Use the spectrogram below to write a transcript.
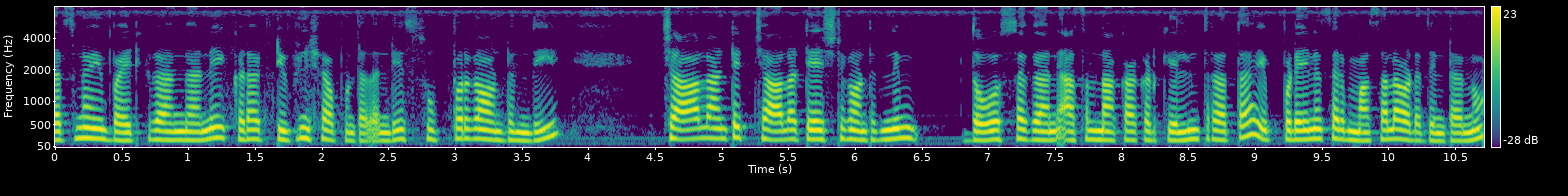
దర్శనం బయటకు రాగానే ఇక్కడ టిఫిన్ షాప్ ఉంటుందండి. సూపర్గా ఉంటుంది. చాలా అంటే చాలా టేస్ట్గా ఉంటుంది. దోశ కానీ అసలు నాకు అక్కడికి వెళ్ళిన తర్వాత ఎప్పుడైనా సరే మసాలా వడ తింటాను.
